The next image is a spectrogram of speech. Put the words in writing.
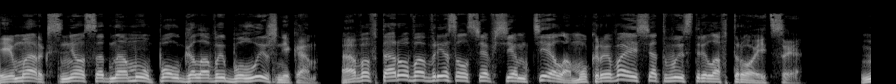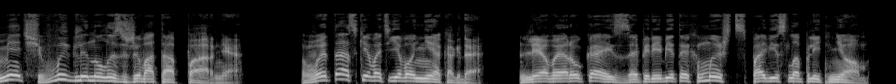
и Марк снес одному пол головы булыжником, а во второго врезался всем телом, укрываясь от выстрела в троице. Меч выглянул из живота парня. Вытаскивать его некогда. Левая рука из-за перебитых мышц повисла плетнем.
